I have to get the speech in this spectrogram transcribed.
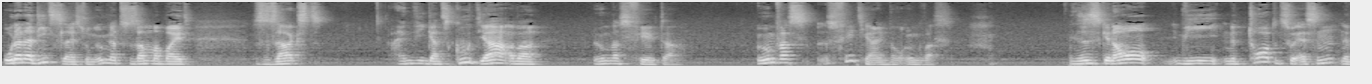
oder einer Dienstleistung, irgendeiner Zusammenarbeit, dass du sagst, irgendwie ganz gut, ja, aber irgendwas fehlt da. Irgendwas, es fehlt hier einfach irgendwas. Es ist genau wie eine Torte zu essen, eine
